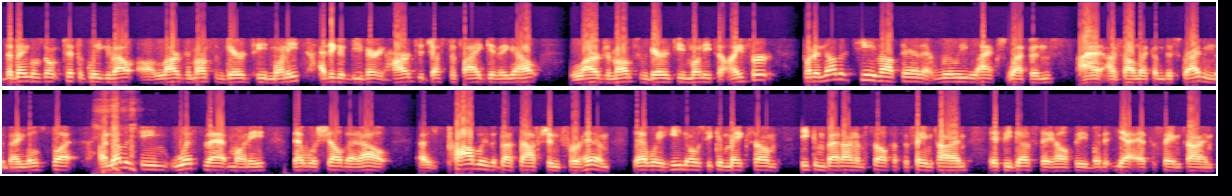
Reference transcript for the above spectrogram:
the Bengals don't typically give out uh, large amounts of guaranteed money. I think it would be very hard to justify giving out large amounts of guaranteed money to Eifert. But another team out there that really lacks weapons, I, I sound like I'm describing the Bengals, but another team with that money that will shell that out is probably the best option for him. That way he knows he can make some, he can bet on himself at the same time if he does stay healthy, but yeah, at the same time,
